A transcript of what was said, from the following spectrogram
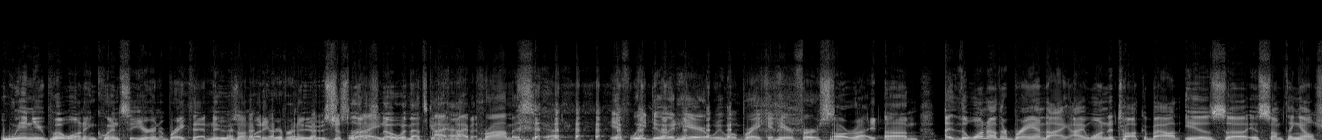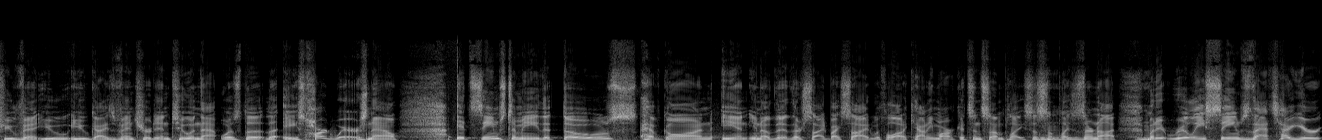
when you put one in Quincy, you're going to break that news on Muddy River News. Just let us know when that's gonna I happen. I promise. Uh, if we do it here, we will break it here first. All right. Um, the one other brand I, I wanted to talk about is uh, is something else you you you guys ventured into, and that was the the Ace Hardwares. Now, it seems to me that those have gone in. You know, they're, side by side with a lot of county markets in some places. Mm-hmm. Some places they're not. But it really seems that's how you're.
